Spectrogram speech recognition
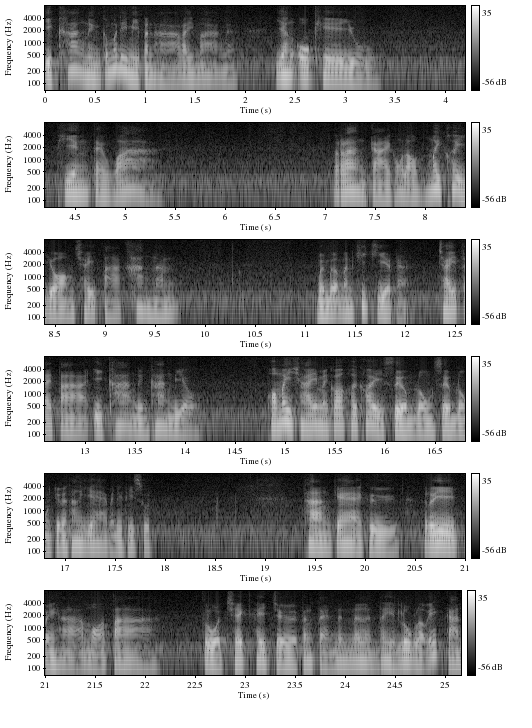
อีกข้างหนึ่งก็ไม่ได้มีปัญหาอะไรมากนะ ยังโอเคอยู่ เพียงแต่ว่า ร่างกายของเราไม่ค่อยยอมใช้ตาข้างนั้น เหมือนเมื่อมันขี้เกียจอะใช้แต่ตาอีกข้างหนึ่งข้างเดียว พอไม่ใช้มันก็ค่อย ๆ เสื่อมลงเสื่อมลงจนกระทั่งแย่ไปในที่สุด ทางแก้คือรีบไปหาหมอตา ตรวจเช็คให้เจอตั้งแต่เนิ่นๆ ถ้าเห็นลูกเราเอ๊ะการ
